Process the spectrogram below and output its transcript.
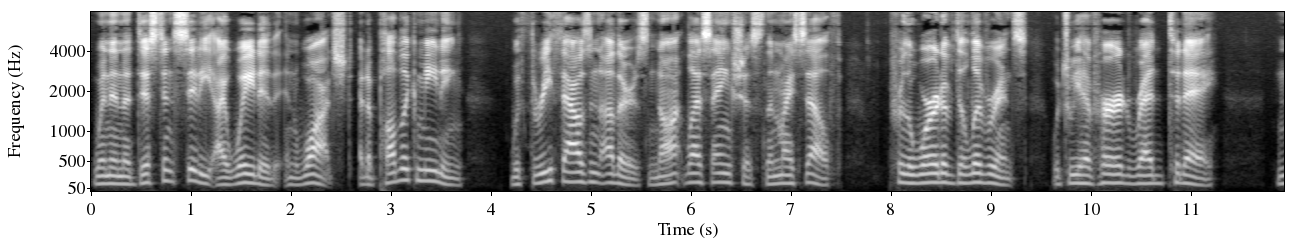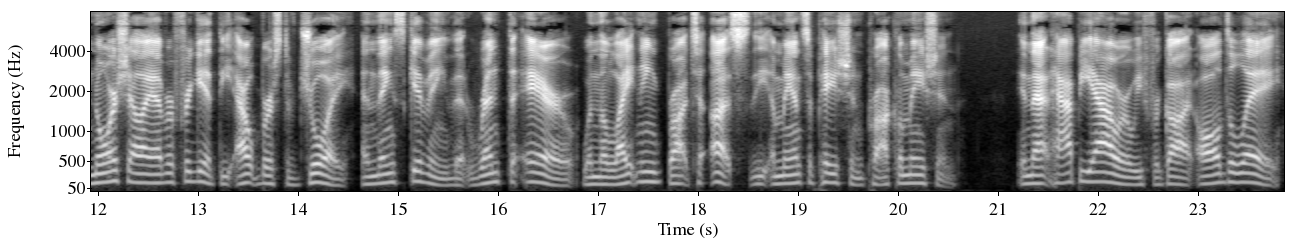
when in a distant city I waited and watched at a public meeting with 3,000 others not less anxious than myself for the word of deliverance which we have heard read today. Nor shall I ever forget the outburst of joy and thanksgiving that rent the air when the lightning brought to us the Emancipation Proclamation. In that happy hour, we forgot all delay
